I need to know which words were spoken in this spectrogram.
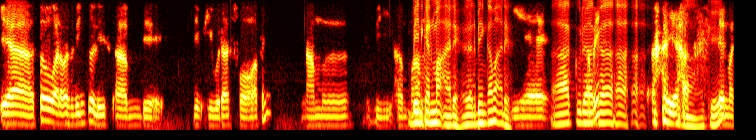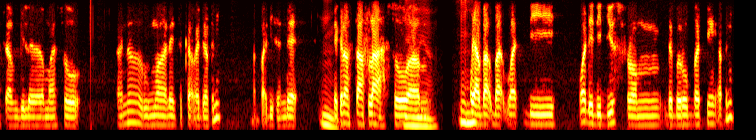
yeah, so what I was being told is um they, they he would ask for apa ni nama the her mom. Binkan mak ada. Ada binkan mak ada. Yeah. Aku dah agak. yeah. Ah, okay. Then macam bila masuk mana rumah dan cakap ada apa ni? Dapat this and that. Hmm. That kind of stuff lah. So Ya, um ya. Mhm. yeah, but but what the what they deduced from the berubating apa ni?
